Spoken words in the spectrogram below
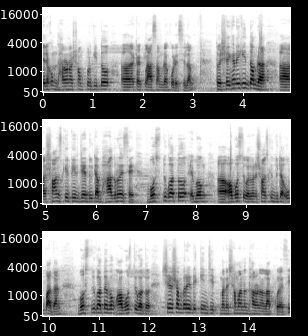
এরকম ধারণা সম্পর্কিত একটা ক্লাস আমরা করেছিলাম। তো সেখানে কিন্তু আমরা সংস্কৃতির যে দুইটা ভাগ রয়েছে, বস্তুগত এবং অবস্তুগত মানে সংস্কৃতির দুটা উপাদান, বস্তুগত এবং অবস্তুগত সেটা সম্পর্কে একটি কিঞ্চিত মানে সামান্য ধারণা লাভ করেছি।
